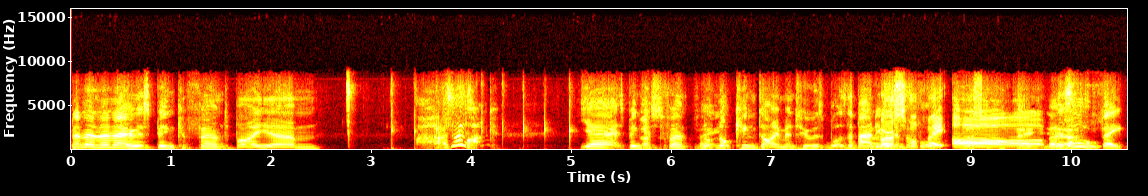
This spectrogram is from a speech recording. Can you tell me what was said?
no no no no it's been confirmed by um oh, Has it? fuck yeah it's been Mercyful confirmed not, Fate? not king diamond who was what was the band he was in Mercyful before Fate. Mercyful Fate, Oh, yeah. mercyful fate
